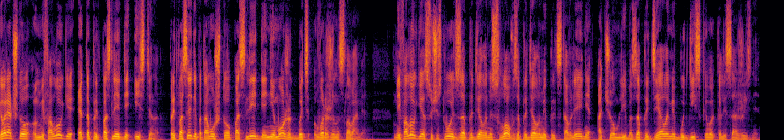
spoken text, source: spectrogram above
Говорят, что мифология – это предпоследняя истина. Предпоследняя потому, что последняя не может быть выражена словами. Мифология существует за пределами слов, за пределами представления о чем-либо, за пределами буддийского колеса жизни.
